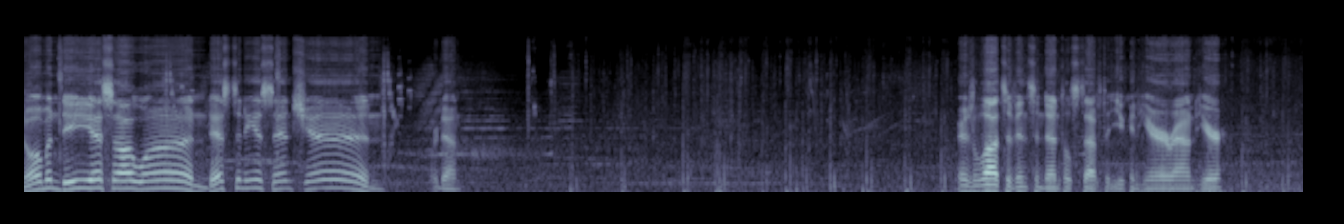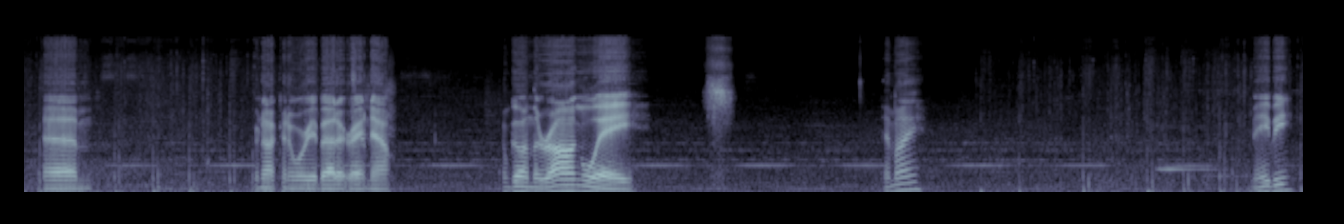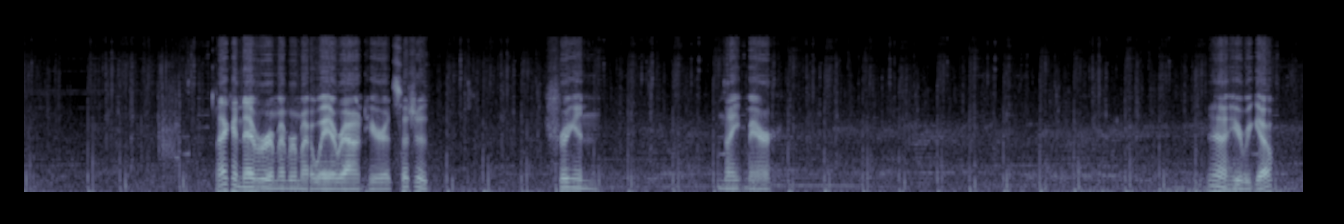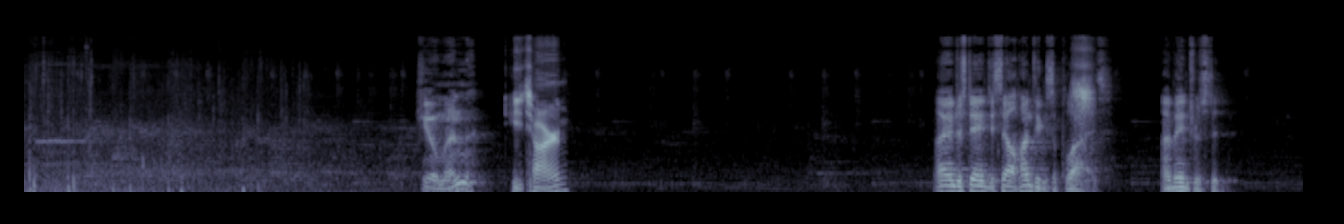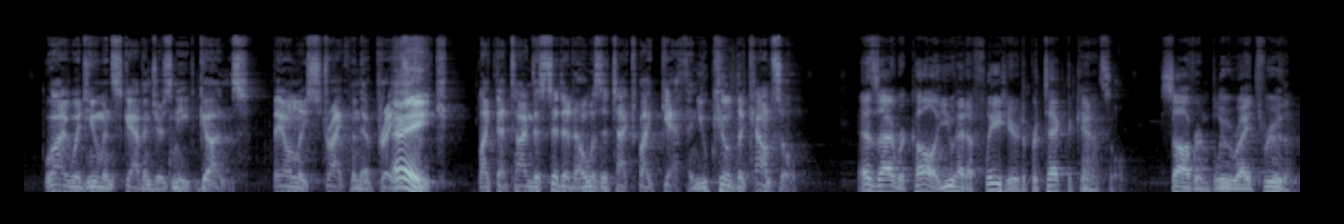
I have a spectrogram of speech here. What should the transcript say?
Normandy SR-1! Destiny Ascension! We're done. There's lots of incidental stuff that you can hear around here. Um, we're not going to worry about it right now. I'm going the wrong way. Am I? Maybe? I can never remember my way around here. It's such a friggin' nightmare. Ah, here we go. Human? Etarn? I understand you sell hunting supplies. I'm interested. Why would human scavengers need guns? They only strike when their prey Hey. is weak. Like that time the Citadel was attacked by Geth and you killed the Council. As I recall, you had a fleet here to protect the Council. Sovereign blew right through them.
